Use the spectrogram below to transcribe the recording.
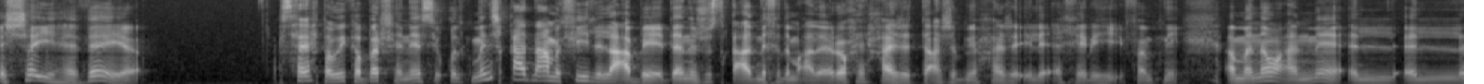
الشيء هذايا صحيح تويكا برشا ناس يقول لك مانيش قاعد نعمل فيه للعباد أنا just قاعد نخدم على روحي حاجة تعجبني وحاجة إلى آخره فهمتني؟ أما نوعا ما ال ال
